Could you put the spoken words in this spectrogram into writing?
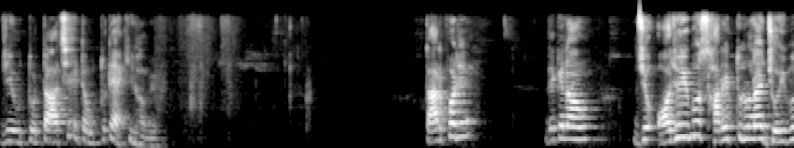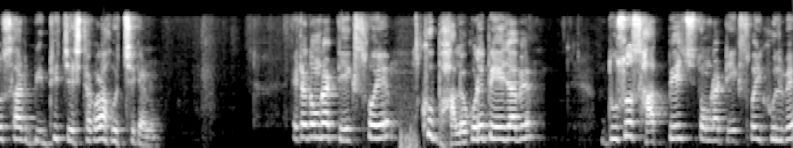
যে উত্তরটা আছে, এটা উত্তরটা একই হবে। তারপরে দেখে নাও যে অজৈব সারের তুলনায় জৈব সার বৃদ্ধির চেষ্টা করা হচ্ছে কেন? এটা তোমরা টেক্সট বইয়ে খুব ভালো করে পেয়ে যাবে। দুশো সাত পেজ তোমরা টেক্সট বই খুলবে।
